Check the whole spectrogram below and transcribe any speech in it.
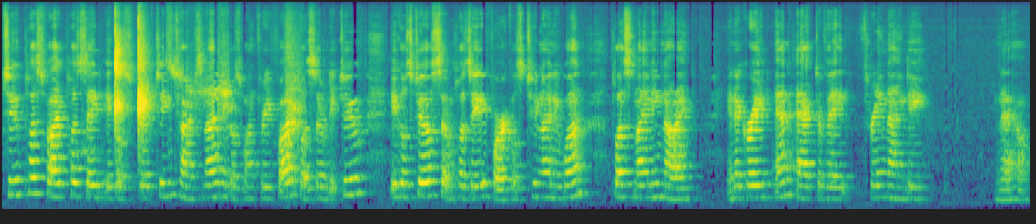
2 plus 5 plus 8 equals 15 times 9 equals 135 plus 72 equals 207 plus 84 equals 291 plus 99. Integrate and activate 390 now.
